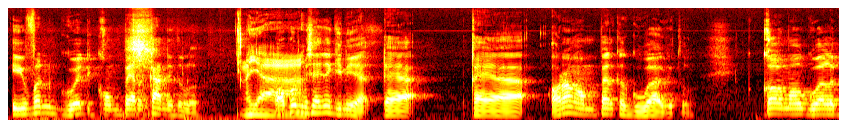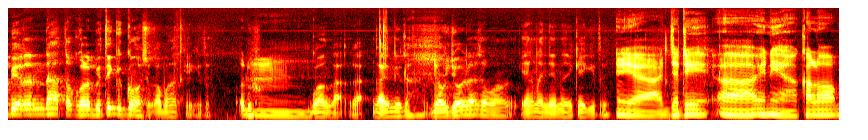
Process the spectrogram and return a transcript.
even gue dikomparkan itu loh. Iya. Walaupun misalnya gini ya, kayak kayak orang compare ke gua gitu. Kalau mau gua lebih rendah atau gua lebih tinggi, gua gak suka banget kayak gitu. Aduh, Hmm. gua nggak nggak nggak ini dah. Jauh-jauh lah sama yang nanya-nanya kayak gitu. Iya, jadi eh, ini ya kalau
